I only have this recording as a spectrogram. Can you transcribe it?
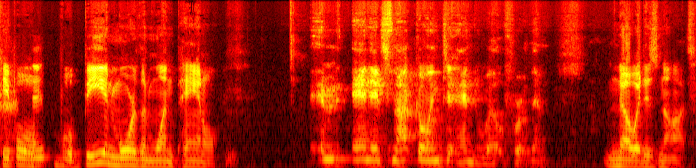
people It- will be in more than one panel. And and it's not going to end well for them. No, it is not.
